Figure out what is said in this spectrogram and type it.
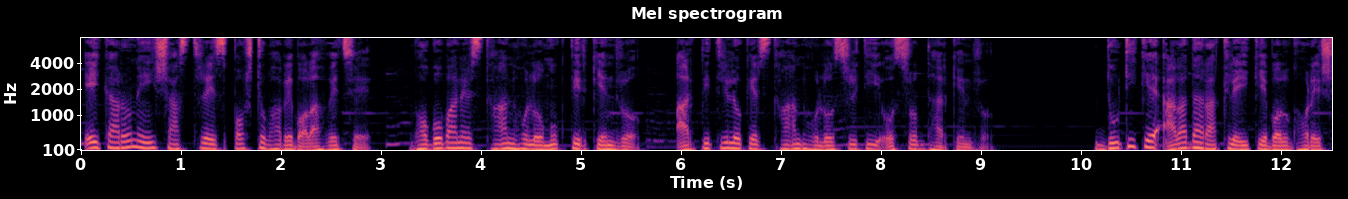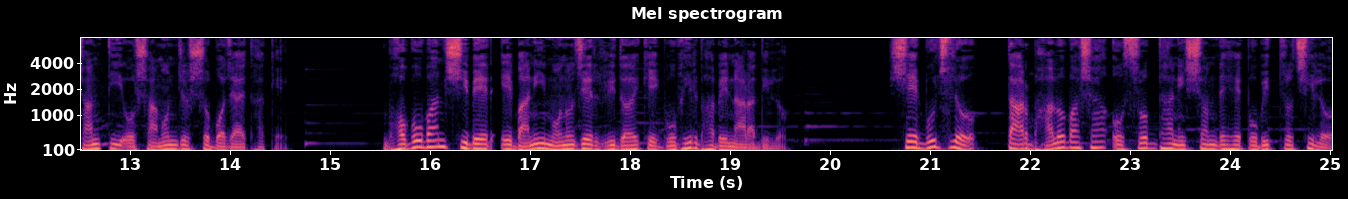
এই কারণেই শাস্ত্রে স্পষ্টভাবে বলা হয়েছে, ভগবানের স্থান হল মুক্তির কেন্দ্র, আর পিতৃলোকের স্থান হল স্মৃতি ও শ্রদ্ধার কেন্দ্র। দুটিকে আলাদা রাখলেই কেবল ঘরে শান্তি ও সামঞ্জস্য বজায় থাকে। ভগবান শিবের এ বাণী মনোজের হৃদয়কে গভীরভাবে নাড়া দিল। সে বুঝল, তার ভালোবাসা ও শ্রদ্ধা নিঃসন্দেহে পবিত্র ছিল,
